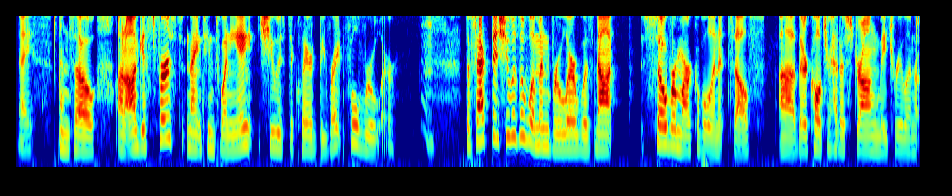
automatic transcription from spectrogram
nice. And so on August 1st, 1928, she was declared the rightful ruler. The fact that she was a woman ruler was not so remarkable in itself. Uh, their culture had a strong matrilineal,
